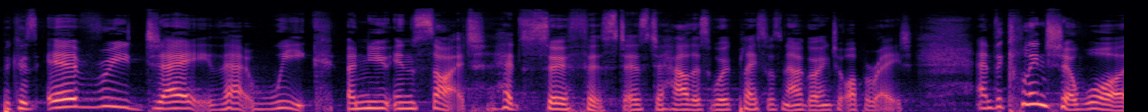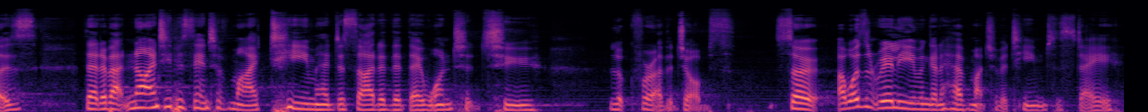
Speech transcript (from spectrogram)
because every day that week a new insight had surfaced as to how this workplace was now going to operate. And the clincher was that about 90% of my team had decided that they wanted to look for other jobs. So I wasn't really even going to have much of a team to stay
